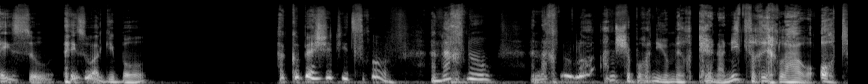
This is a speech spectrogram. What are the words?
איזו, איזו הגיבור? הכובש את יצרו. אנחנו, אנחנו לא עם שבו אני אומר, כן, אני צריך להראות,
